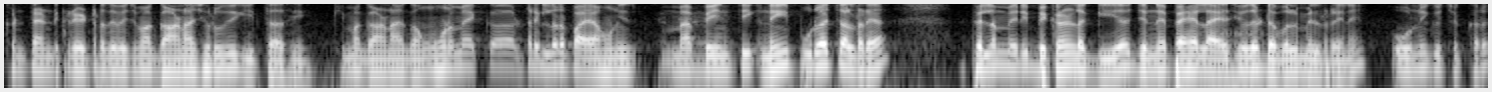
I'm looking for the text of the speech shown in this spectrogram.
ਕੰਟੈਂਟ ਕ੍ਰੀਏਟਰ ਦੇ ਵਿੱਚ ਮੈਂ ਗਾਣਾ ਸ਼ੁਰੂ ਵੀ ਕੀਤਾ ਸੀ ਕਿ ਮੈਂ ਗਾਣਾ ਗਾਉਂ ਹੁਣ ਮੈਂ ਇੱਕ ਟ੍ਰੇਲਰ ਪਾਇਆ ਹੁਣੀ ਮੈਂ ਬੇਨਤੀ ਨਹੀਂ ਪੂਰਾ ਚੱਲ ਰਿਹਾ। ਫਿਲਮ ਮੇਰੀ ਵਿਕਣ ਲੱਗੀ ਆ, ਜਿੰਨੇ ਪੈਸੇ ਲਾਏ ਸੀ ਉਹਦੇ ਡਬਲ ਮਿਲ ਰਹੇ ਨੇ, ਉਹ ਨਹੀਂ ਕੋਈ ਚੱਕਰ।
